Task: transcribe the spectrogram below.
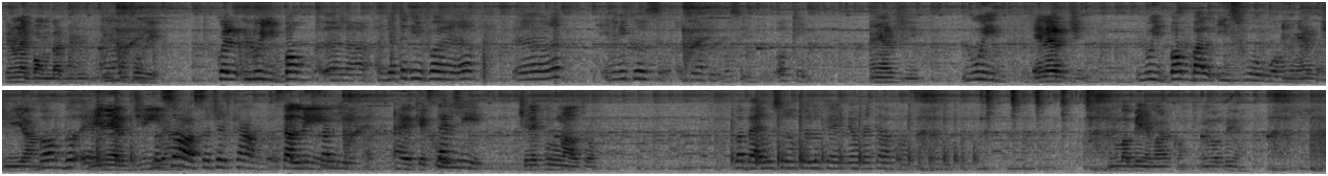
Che non è Bomberman, non Eh, confondi. Quel, lui bomb... eh, la- gli attacchi di fuori... eh, eh, il nemico sarà più possibile. Ok. Energia. Lui, Energia. Lui bomba il suo uomo. Energia. Bomb e... Energia. Lo so, sto cercando. Sta lì. Sta lì. eh. Che Sta cosa. lì. Ce n'è pure un altro. Vabbè, uso quello che mi aumenta la forza. Non va bene Marco, non va bene.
